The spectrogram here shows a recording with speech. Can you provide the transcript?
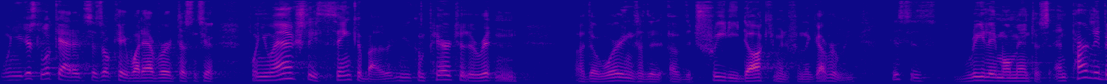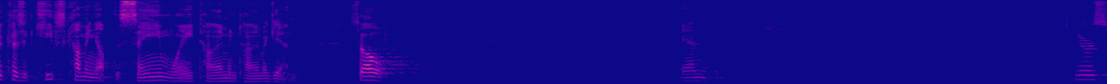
when you just look at it, it says, okay, whatever, it doesn't seem. When you actually think about it and you compare it to the written, uh, the wordings of the, of the treaty document from the government, this is really momentous, and partly because it keeps coming up the same way time and time again. So, and here's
